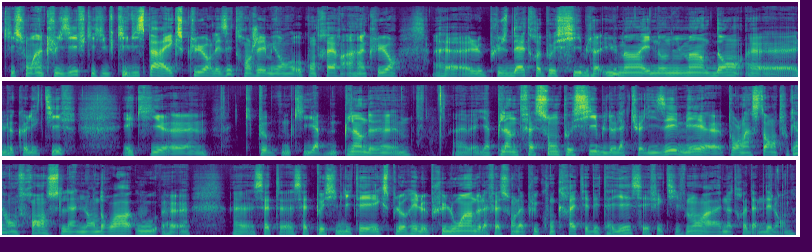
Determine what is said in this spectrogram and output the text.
qui sont inclusifs, qui ne visent pas à exclure les étrangers, mais au contraire à inclure le plus d'êtres possible, humains et non humains, dans le collectif, et qui, qu'il y a plein de euh, il y a plein de façons possibles de l'actualiser, mais euh, pour l'instant, en tout cas en France, l'endroit où euh, cette, cette, possibilité est explorée le plus loin de la façon la plus concrète et détaillée, c'est effectivement à Notre-Dame-des-Landes.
